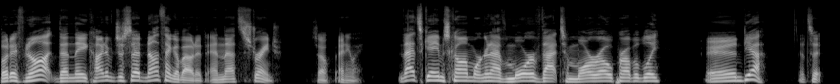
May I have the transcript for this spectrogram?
But if not, then they kind of just said nothing about it, and that's strange. So anyway, that's Gamescom. We're going to have more of that tomorrow, probably. And yeah, that's it.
